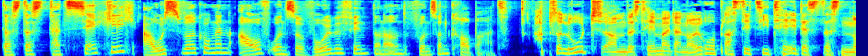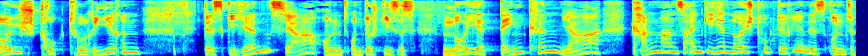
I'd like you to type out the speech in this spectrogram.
dass das tatsächlich Auswirkungen auf unser Wohlbefinden und auf unseren Körper hat. Absolut. Ähm, das Thema der Neuroplastizität, das, das Neustrukturieren des Gehirns, ja, und, und durch dieses neue Denken, ja, kann man sein Gehirn neu strukturieren. Und,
